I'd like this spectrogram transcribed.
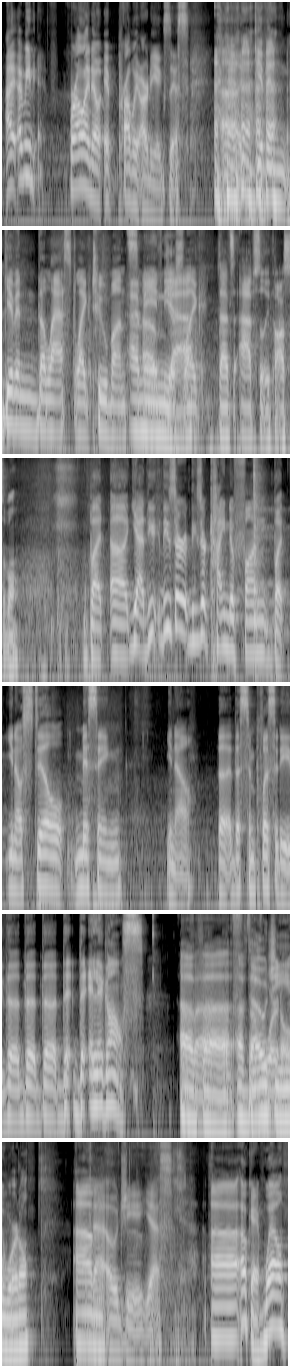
I, I mean, for all I know, it probably already exists. Uh, given given the last like two months. I mean, yeah, like that's absolutely possible. but uh, yeah, th- these are these are kind of fun, but you know, still missing, you know, the the simplicity, the the the the, the elegance Of uh, of, the of OG Wordle. Wordle. that OG. Yes. Uh, okay, well,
